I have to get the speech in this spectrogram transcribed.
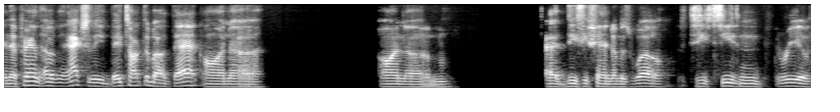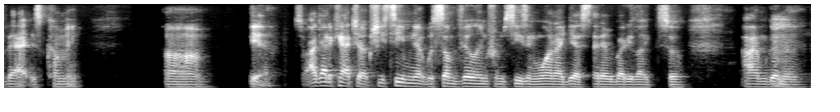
And apparently, oh, actually, they talked about that on uh, on um, at DC FanDome as well. Season three of that is coming. Um, yeah. So I got to catch up. She's teaming up with some villain from season one, I guess, that everybody liked. So I'm gonna,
